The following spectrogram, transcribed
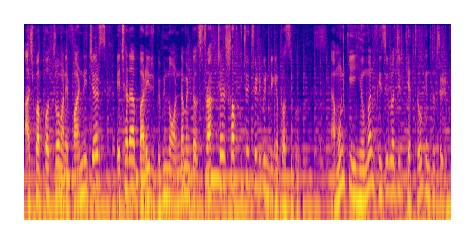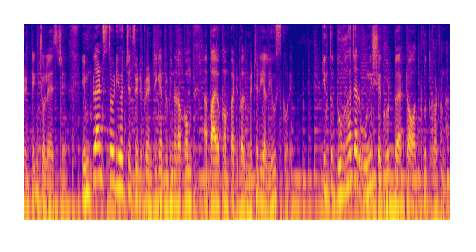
আসবাবপত্র মানে ফার্নিচার্স এছাড়া বাড়ির বিভিন্ন অর্নামেন্টাল স্ট্রাকচার সব কিছুই থ্রিডি প্রিন্টিংয়ে পসিবল এমনকি হিউম্যান ফিজিওলজির ক্ষেত্রেও কিন্তু থ্রিডি প্রিন্টিং চলে এসছে। ইমপ্ল্যান্টস তৈরি হচ্ছে থ্রিডি প্রিন্টিংয়ের বিভিন্ন রকম বায়োকম্প্যাটিবল মেটেরিয়াল ইউজ করে। কিন্তু দু হাজার উনিশে ঘটল একটা অদ্ভুত ঘটনা।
